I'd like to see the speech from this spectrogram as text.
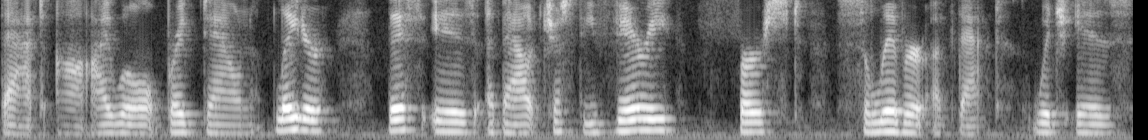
that uh, I will break down later. This is about just the very first sliver of that, which is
